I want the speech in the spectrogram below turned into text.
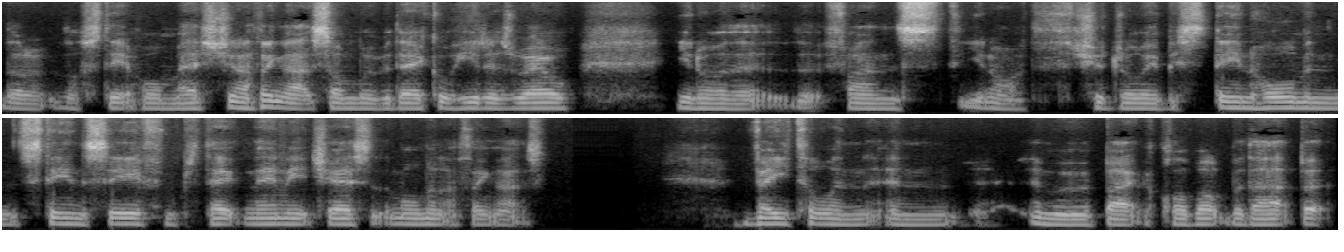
their, their stay at home messaging. I think that's something we would echo here as well. You know, that, that fans, you know, should really be staying home and staying safe and protecting the NHS at the moment. I think that's vital and, and, and we would back the club up with that. But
